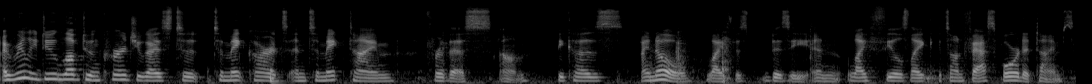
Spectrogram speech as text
I really do love to encourage you guys to to make cards and to make time for this um, because I know life is busy and life feels like it's on fast forward at times.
